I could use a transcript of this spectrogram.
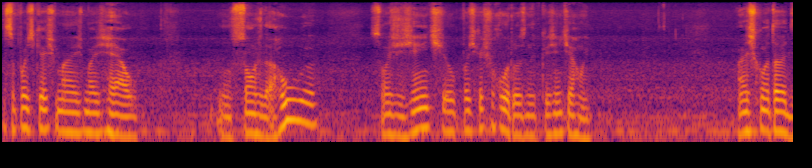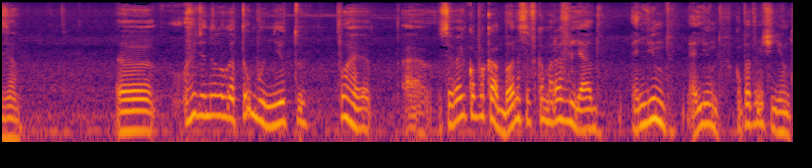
Ser um podcast mais, mais real. Com sons da rua, sons de gente. O podcast horroroso, né? Porque gente é ruim. Mas como eu tava dizendo, uh, o Rio de Janeiro é um lugar tão bonito. Porra, é, você vai em Copacabana, você fica maravilhado. É lindo, é lindo, completamente lindo.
